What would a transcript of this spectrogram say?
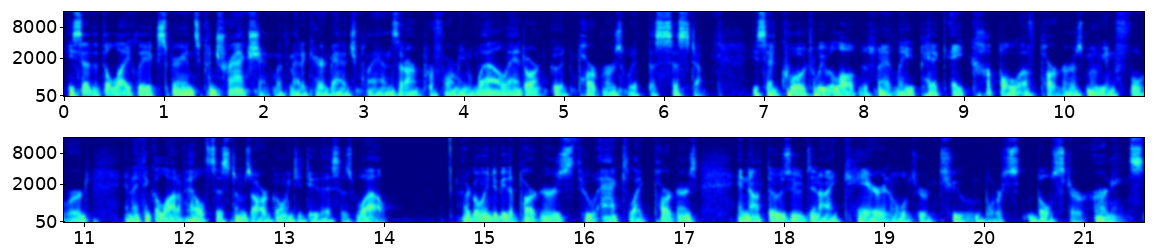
he said that they'll likely experience contraction with Medicare Advantage plans that aren't performing well and aren't good partners with the system. He said, quote, we will ultimately pick a couple of partners moving forward, and I think a lot of health systems are going to do this as well. They're going to be the partners who act like partners and not those who deny care in order to bolster earnings.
